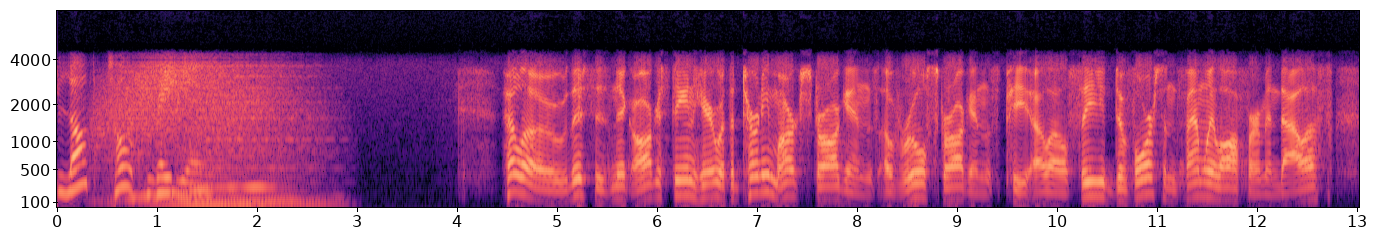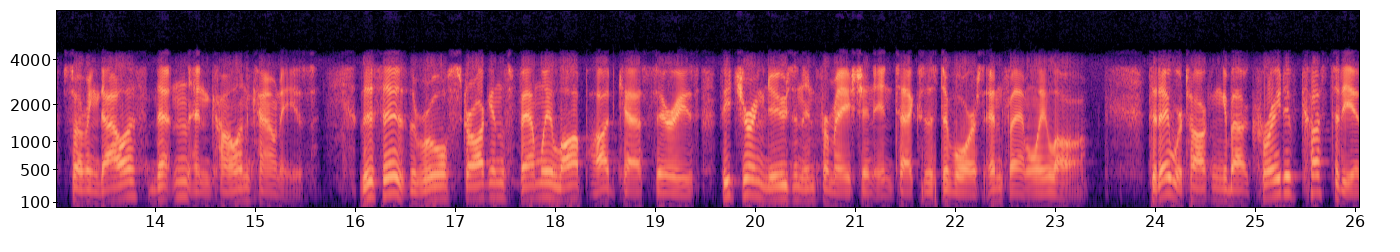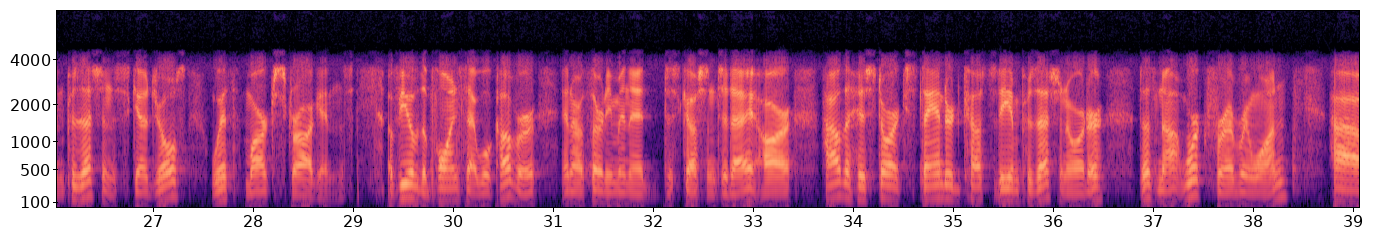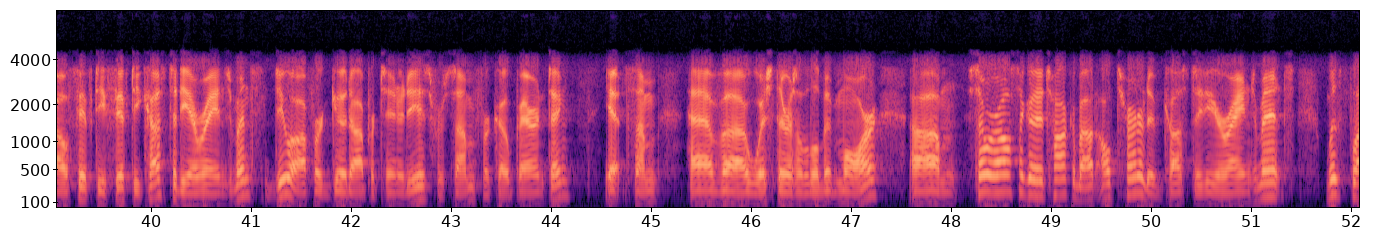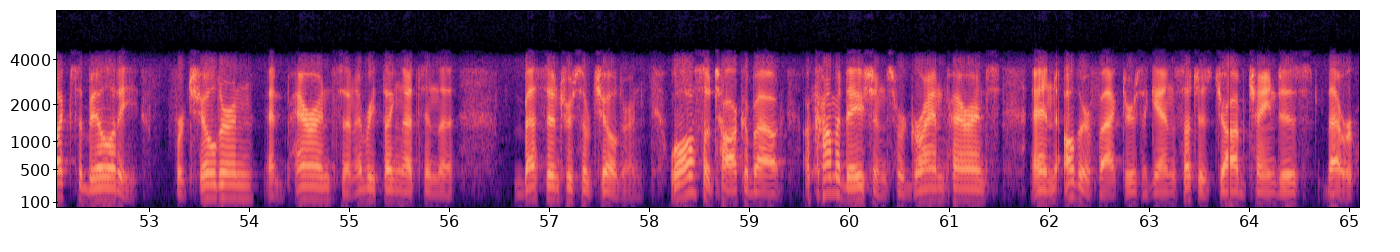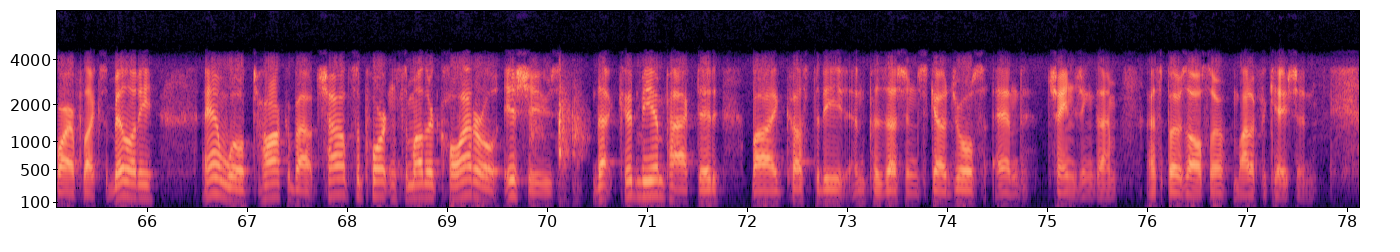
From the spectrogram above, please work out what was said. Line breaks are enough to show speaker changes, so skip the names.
Blog Talk Radio.
Hello, this is Nick Augustine here with attorney Mark Scroggins of Rule Scroggins PLLC, divorce and family law firm in Dallas, serving Dallas, Denton, and Collin counties. This is the Rule Scroggins Family Law Podcast Series featuring news and information in Texas divorce and family law. Today we're talking about creative custody and possession schedules with Mark Scroggins. A few of the points that we'll cover in our 30 minute discussion today are how the historic standard custody and possession order does not work for everyone, how 50 50 custody arrangements do offer good opportunities for some for co parenting, yet some have uh, wished there was a little bit more. Um, so, we're also going to talk about alternative custody arrangements with flexibility for children and parents and everything that's in the best interest of children. We'll also talk about accommodations for grandparents and other factors, again, such as job changes that require flexibility. And we'll talk about child support and some other collateral issues that could be impacted by custody and possession schedules and changing them. I suppose also modification.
